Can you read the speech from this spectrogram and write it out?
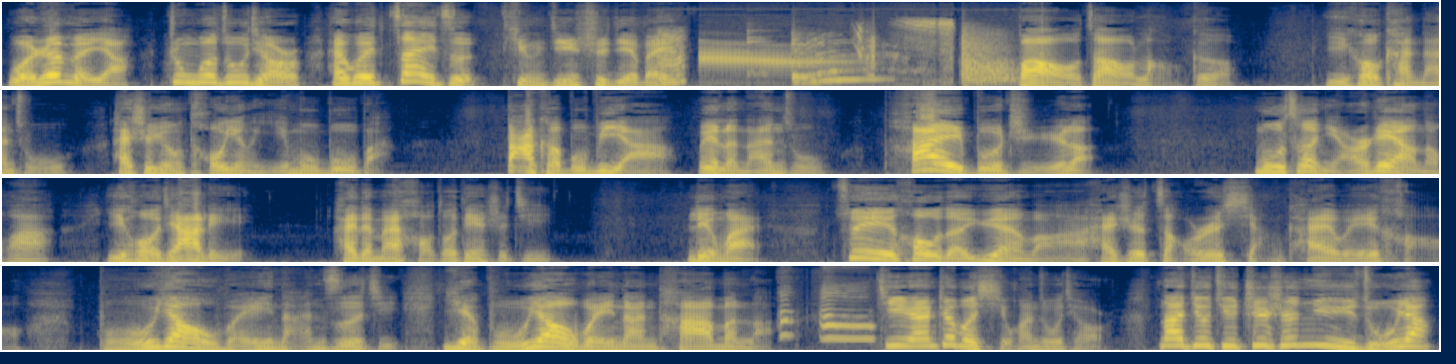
我认为呀，中国足球还会再次挺进世界杯。暴躁老哥，以后看男足还是用投影仪幕布吧，大可不必啊！为了男足，太不值了。目测你要是这样的话，以后家里还得买好多电视机。另外，最后的愿望啊，还是早日想开为好。不要为难自己，也不要为难他们了。既然这么喜欢足球，那就去支持女足呀！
